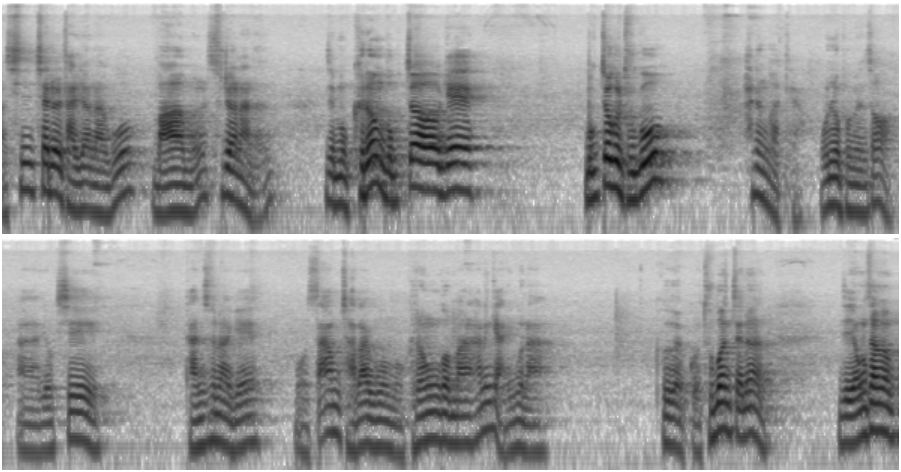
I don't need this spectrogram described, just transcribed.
어, 신체를 단련하고 마음을 수련하는 이제 뭐 그런 목적의 목적을 두고 하는 것 같아요. 오늘 보면서 아, 역시 단순하게 뭐 싸움 잘하고 뭐 그런 것만 하는 게 아니구나. 그거였고 두 번째는 이제 영상을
